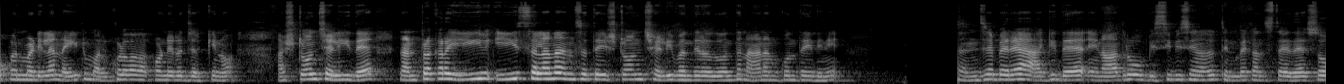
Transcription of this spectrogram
ಓಪನ್ ಮಾಡಿಲ್ಲ. ನೈಟ್ ಮಲ್ಕೊಳ್ಳೋವಾಗ ಹಾಕೊಂಡಿರೋ ಜರ್ಕಿನು. ಅಷ್ಟೊಂದು ಚಳಿ ಇದೆ. ನನ್ನ ಪ್ರಕಾರ ಈ ಈ ಸಲನ ಅನಿಸುತ್ತೆ ಇಷ್ಟೊಂದು ಚಳಿ ಬಂದಿರೋದು ಅಂತ ನಾನು ಅನ್ಕೊತಾ ಇದ್ದೀನಿ. ಸಂಜೆ ಬೇರೆ ಆಗಿದೆ. ಏನಾದರೂ ಬಿಸಿ ಬಿಸಿ ಏನಾದರೂ ತಿನ್ಬೇಕು ಅನಿಸ್ತಾ ಇದೆ. ಸೊ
